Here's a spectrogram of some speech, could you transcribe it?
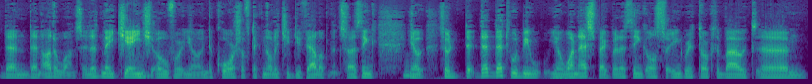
than, than other ones. And that may change over, you know, in the course of technology development. So I think, you know, so that, that, that would be, you know, one aspect, but I think also Ingrid talked about, um,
